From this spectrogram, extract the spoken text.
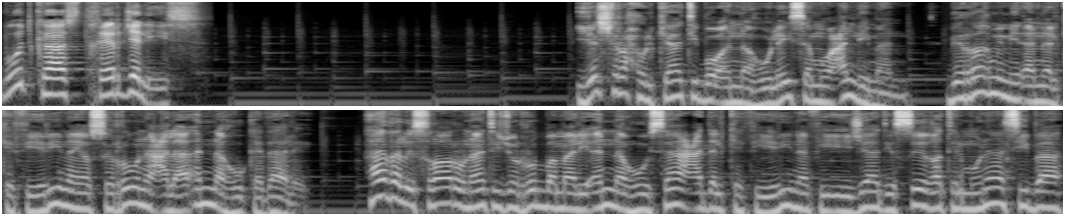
بودكاست خير جليس. يشرح الكاتب أنه ليس معلما بالرغم من أن الكثيرين يصرون على أنه كذلك. هذا الإصرار ناتج ربما لأنه ساعد الكثيرين في إيجاد الصيغة المناسبة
